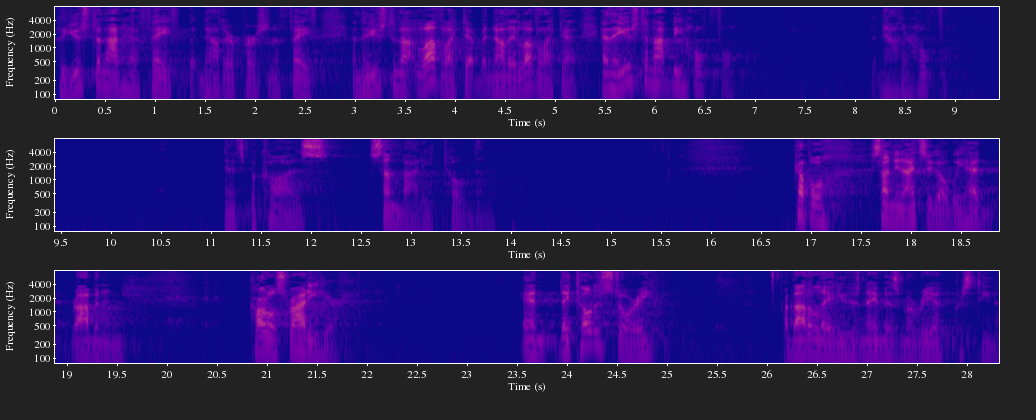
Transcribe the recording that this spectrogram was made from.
who used to not have faith, but now they're a person of faith. And they used to not love like that, but now they love like that. And they used to not be hopeful, but now they're hopeful. And it's because somebody told them. A couple Sunday nights ago, we had Robin and Carlos Roddy here. And they told a story about a lady whose name is Maria Christina.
